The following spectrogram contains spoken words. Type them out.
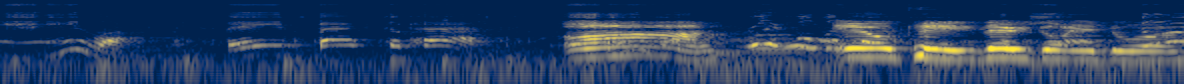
Sheila fades back to pass. Ah! Rifle the Eh, pass. Okay, there you go, Angela.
